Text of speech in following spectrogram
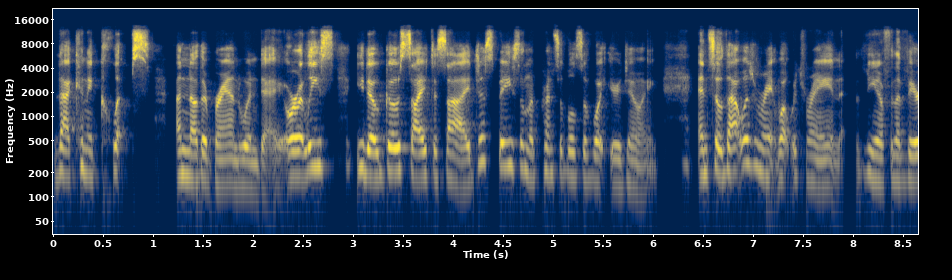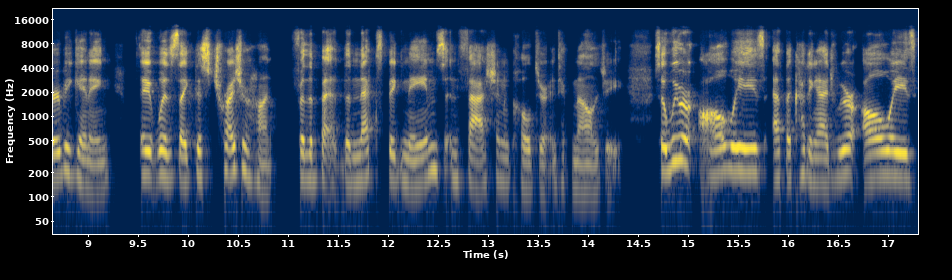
that can eclipse another brand one day, or at least, you know, go side to side just based on the principles of what you're doing? And so that was Raine, what was Raine, you know, from the very beginning. It was like this treasure hunt for the the next big names in fashion, culture, and technology. So we were always at the cutting edge. We were always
